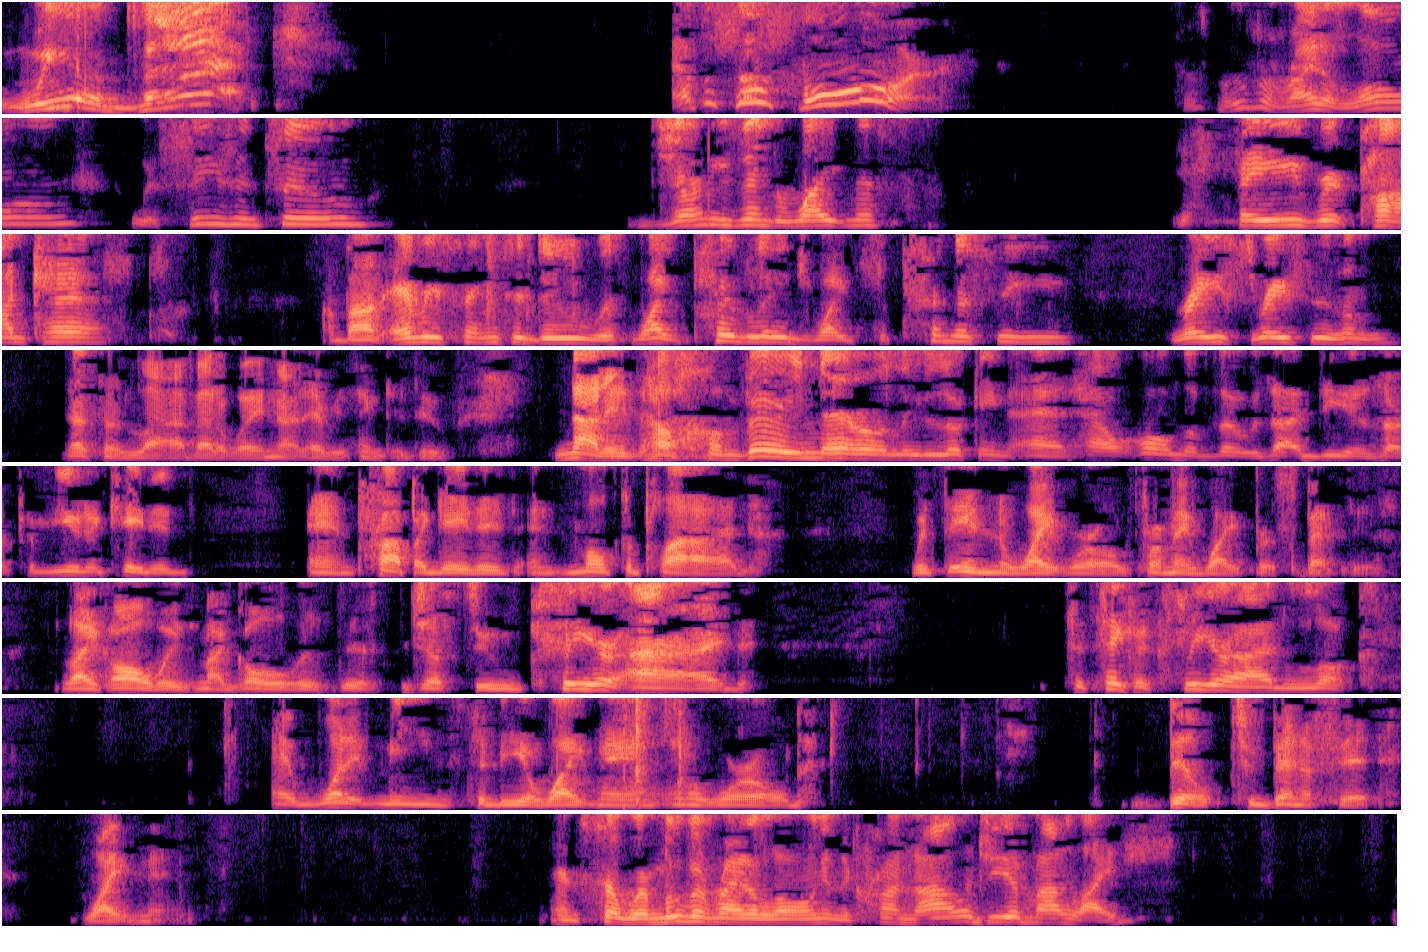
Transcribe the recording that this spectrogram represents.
We are back. Episode four. Just moving right along with season two. Journeys into Whiteness. Your favorite podcast about everything to do with white privilege, white supremacy, race, racism. That's a lie, by the way, not everything to do. Not at all. I'm very narrowly looking at how all of those ideas are communicated and propagated and multiplied within the white world from a white perspective. Like always, my goal is to, just to clear eyed, to take a clear eyed look at what it means to be a white man in a world built to benefit white men. And so we're moving right along in the chronology of my life.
